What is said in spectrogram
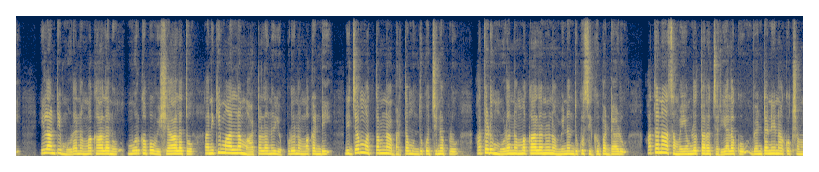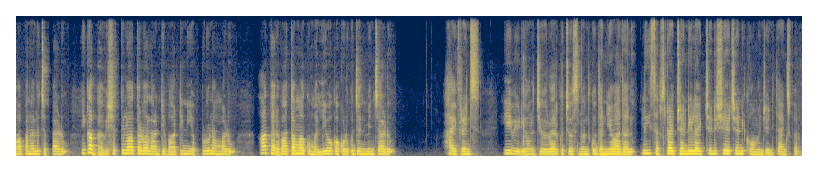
ఇలాంటి మూఢనమ్మకాలను మూర్ఖపు విషయాలతో పనికి మాలిన మాటలను ఎప్పుడూ నమ్మకండి. నిజం మొత్తం నా భర్త ముందుకొచ్చినప్పుడు అతడు మూఢనమ్మకాలను నమ్మినందుకు సిగ్గుపడ్డాడు. అతను ఆ సమయంలో తన చర్యలకు వెంటనే నాకు క్షమాపణలు చెప్పాడు. ఇక భవిష్యత్తులో అతడు అలాంటి వాటిని ఎప్పుడూ నమ్మడు. ఆ తర్వాత మాకు మళ్ళీ ఒక కొడుకు జన్మించాడు. హాయ్ ఫ్రెండ్స్ ఈ వీడియోను చివరి వరకు చూసినందుకు ధన్యవాదాలు. ప్లీజ్ సబ్స్క్రైబ్ చేయండి లైక్ చేయండి షేర్ చేయండి కామెంట్ చేయండి. Thanks for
